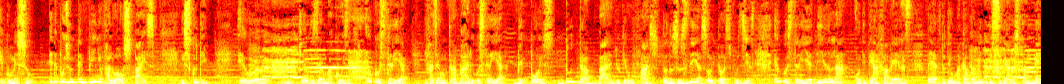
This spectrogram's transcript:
e começou. E depois de um tempinho falou aos pais: escutem, eu uh, quero dizer uma coisa. Eu gostaria de fazer um trabalho. Eu gostaria, depois do trabalho que eu faço todos os dias, oito horas por dia, eu gostaria de ir lá onde tem as favelas, perto tem um acampamento de ciganos também.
